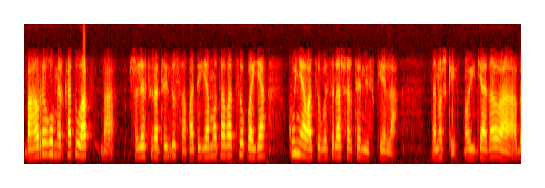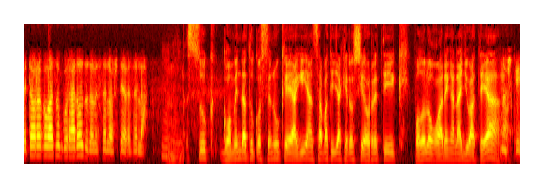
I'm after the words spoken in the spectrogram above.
Ba, gaur egun merkatuak, ba, selezionatzen du zapatilla mota batzuk, baina kuña batzuk bezala sartzen dizkiela. Eta noski, hoi ja da, ba, beta horreko batzuk gurra dut eta bezala, ostea bezala. Mm. Zuk gomendatuko zenuke agian zapatillak erosi horretik podologoaren gana joatea? Noski,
